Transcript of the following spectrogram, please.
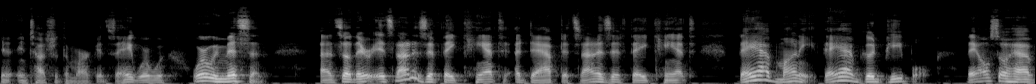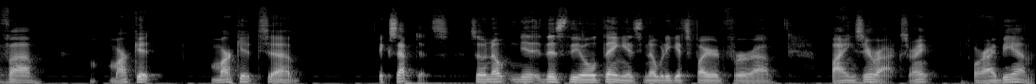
in, in touch with the market and say, hey, where, where are we missing? And so there, it's not as if they can't adapt. It's not as if they can't. They have money. They have good people. They also have uh, market market uh, acceptance. So no, this the old thing is nobody gets fired for uh, buying Xerox, right, or IBM.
